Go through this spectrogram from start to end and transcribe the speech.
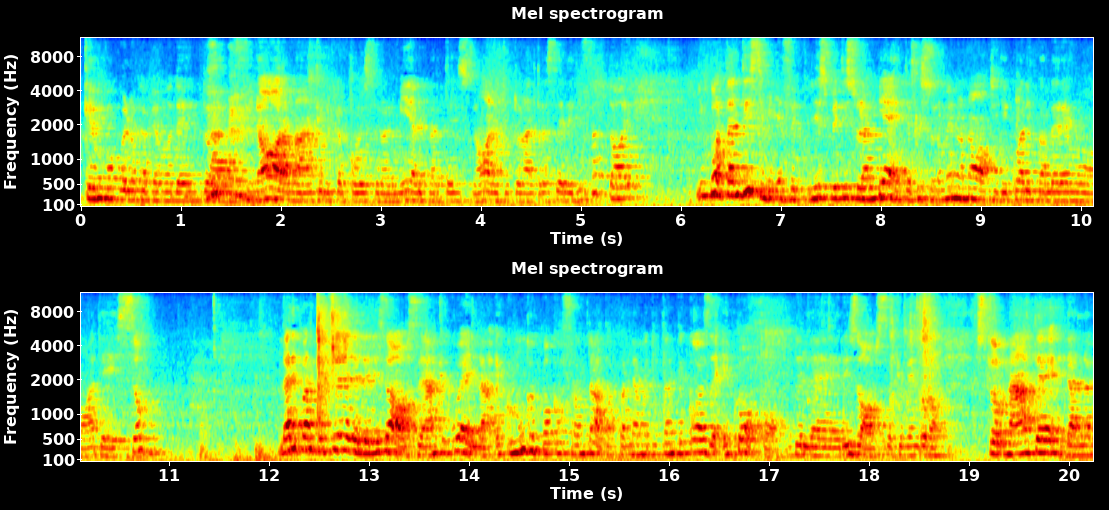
che è un po' quello che abbiamo detto finora, ma anche l'ipercolesterolemia, l'ipertensione, tutta un'altra serie di fattori, importantissimi gli, effetti, gli aspetti sull'ambiente, che sono meno noti, di quali parleremo adesso, la ripartizione delle risorse, anche quella è comunque poco affrontata, parliamo di tante cose e poco delle risorse che vengono stornate dalla,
